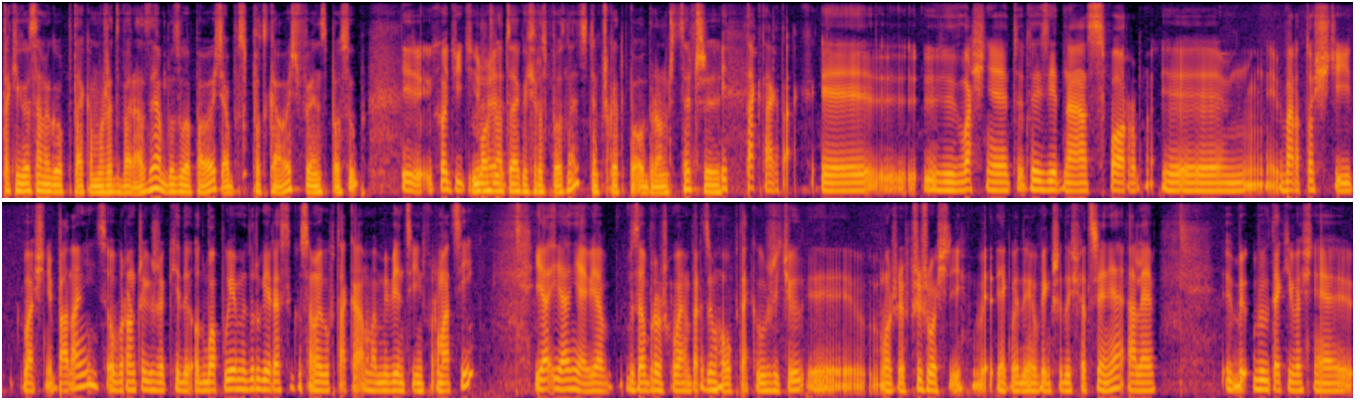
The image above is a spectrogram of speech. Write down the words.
takiego samego ptaka może dwa razy, albo złapałeś, albo spotkałeś w pewien sposób? Chodzi, ci, Można że... to jakoś rozpoznać? Na przykład po obrączce, czy... Tak, tak, tak. Y, y, Właśnie to, to jest jedna z form y, wartości właśnie badań z obrączek, że kiedy odłapujemy drugi raz tego samego ptaka, mamy więcej informacji. Ja, ja nie, ja zaobrączkowałem bardzo mało ptaków w życiu, y, może w przyszłości, jak będę miał większe doświadczenie, ale by, był taki właśnie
